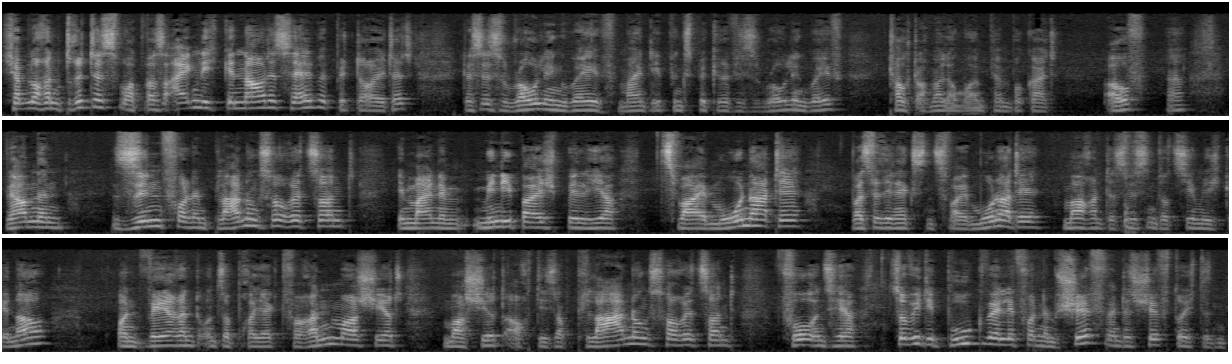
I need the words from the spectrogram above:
ich habe noch ein drittes Wort, was eigentlich genau dasselbe bedeutet. Das ist Rolling Wave. Mein Lieblingsbegriff ist Rolling Wave. Taucht auch mal irgendwo im Pemper Guide auf. Ja. Wir haben einen sinnvollen Planungshorizont. In meinem Mini-Beispiel hier zwei Monate. Was wir die nächsten zwei Monate machen, das wissen wir ziemlich genau. Und während unser Projekt voranmarschiert, marschiert auch dieser Planungshorizont vor uns her. So wie die Bugwelle von einem Schiff, wenn das Schiff durch den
